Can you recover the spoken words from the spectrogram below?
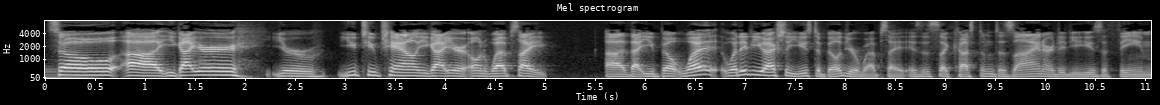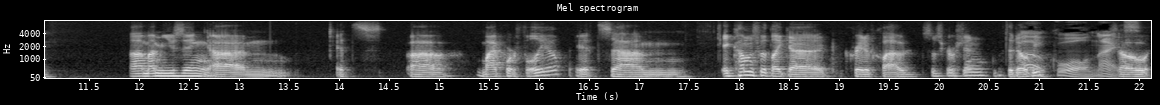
So uh, you got your your YouTube channel, you got your own website uh, that you built. What what did you actually use to build your website? Is this a custom design or did you use a theme? Um, I'm using um, it's uh, my portfolio. It's um, it comes with like a Creative Cloud subscription with Adobe. Oh, cool, nice. So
